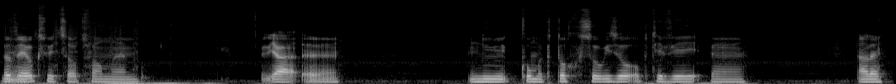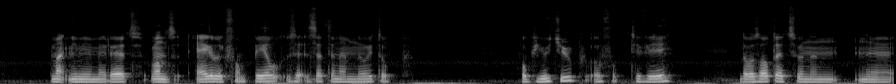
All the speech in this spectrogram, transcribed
dat Ja. hij ook zoiets had van... ehm, ja, eh, nu kom ik toch sowieso op tv... eh allee, maakt niet meer, meer uit. Want eigenlijk Van Peel ze- zetten hem nooit op, op YouTube of op tv. Dat was altijd zo'n een, een,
